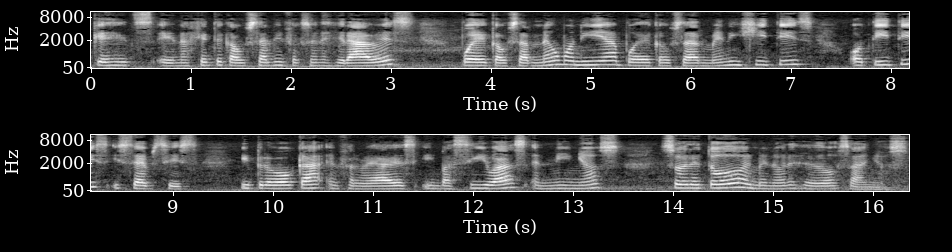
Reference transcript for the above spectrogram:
que es un agente causal de infecciones graves, puede causar neumonía, puede causar meningitis, otitis y sepsis y provoca enfermedades invasivas en niños, sobre todo en menores de 2 años.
